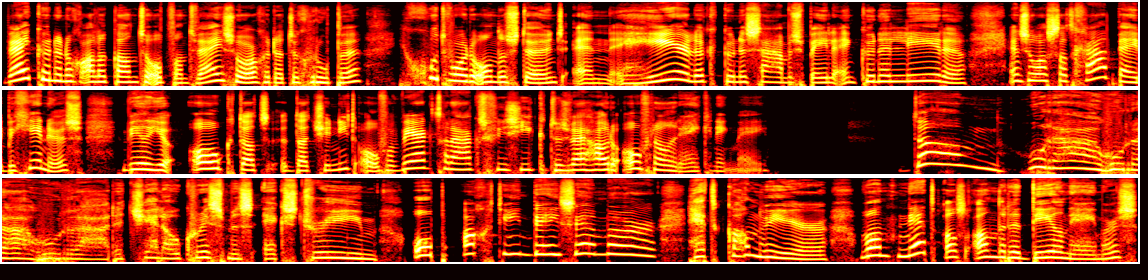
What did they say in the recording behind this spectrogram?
Wij kunnen nog alle kanten op, want wij zorgen dat de groepen goed worden ondersteund en heerlijk kunnen samenspelen en kunnen leren. En zoals dat gaat bij beginners, wil je ook dat, dat je niet overwerkt raakt fysiek. Dus wij houden overal rekening mee. Dan, hoera, hoera, hoera, de Cello Christmas Extreme op 18 december. Het kan weer, want net als andere deelnemers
